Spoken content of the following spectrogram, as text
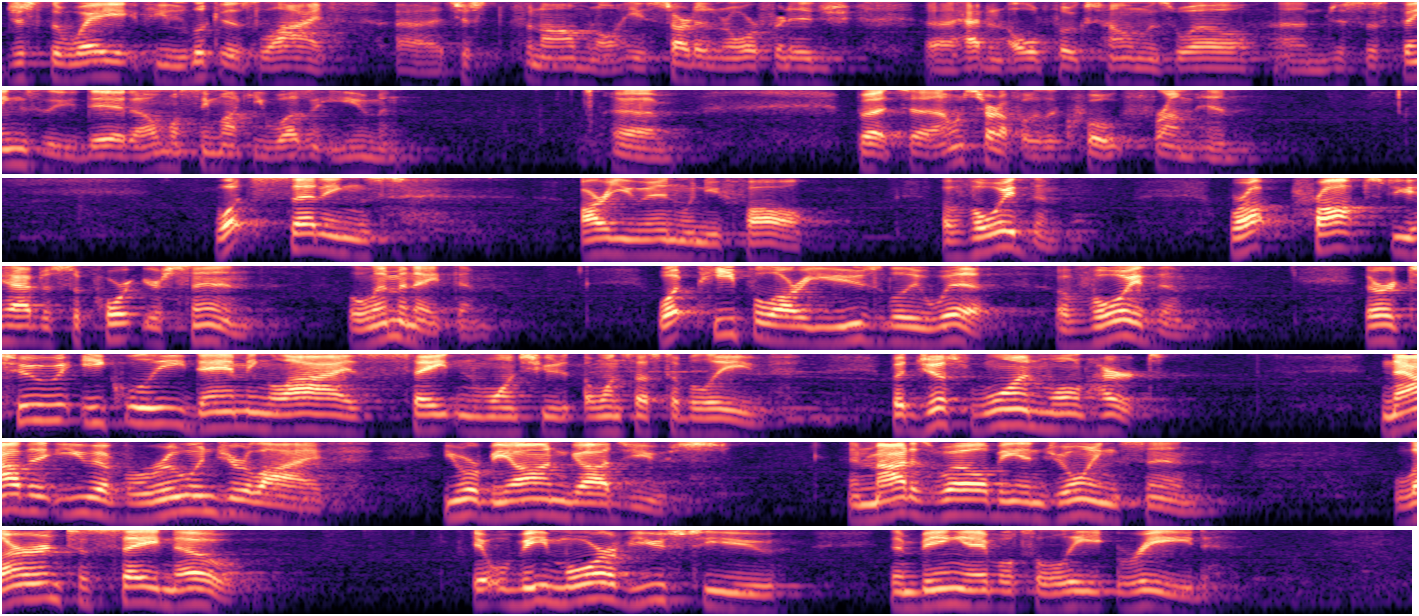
just the way, if you look at his life, uh, just phenomenal. He started an orphanage, uh, had an old folks' home as well. Um, just the things that he did, it almost seemed like he wasn't human. Um, but uh, I want to start off with a quote from him. What settings are you in when you fall? Avoid them. What props do you have to support your sin? Eliminate them. What people are you usually with? Avoid them. There are two equally damning lies Satan wants, you, wants us to believe, but just one won't hurt. Now that you have ruined your life, you are beyond God's use and might as well be enjoying sin. Learn to say no. It will be more of use to you than being able to read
